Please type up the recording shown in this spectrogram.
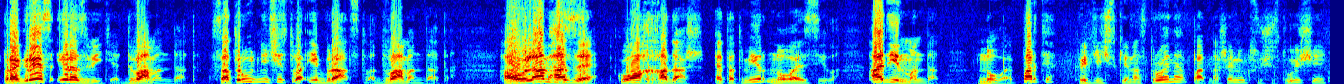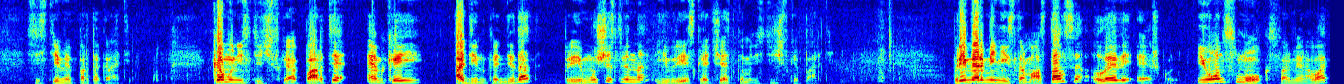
Прогресс и развитие 2 мандата. Сотрудничество и братство 2 мандата. Хаулям Хазе Куах Хадаш этот мир новая сила 1 мандат. Новая партия критически настроена по отношению к существующей системе партократии. Коммунистическая партия МКИ – один кандидат, преимущественно еврейская часть коммунистической партии. Премьер-министром остался Леви Эшколь, и он смог сформировать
